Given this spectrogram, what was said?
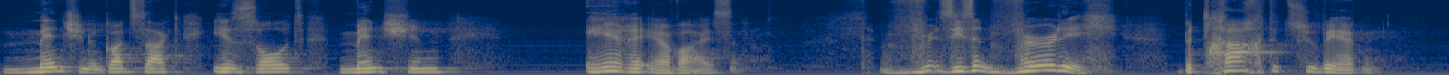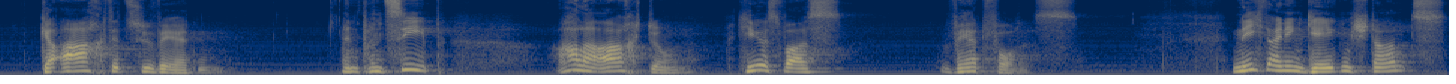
Menschen. Und Gott sagt, ihr sollt Menschen Ehre erweisen. Sie sind würdig, betrachtet zu werden, geachtet zu werden. Im Prinzip, aller Achtung, hier ist was Wertvolles. Nicht einen Gegenstand,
